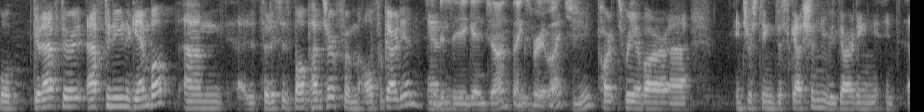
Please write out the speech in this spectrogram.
Well, good after afternoon again, Bob. Um, so this is Bob Hunter from Alpha Guardian. Good to see you again, John. Thanks very much. Part three of our uh, interesting discussion regarding uh,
